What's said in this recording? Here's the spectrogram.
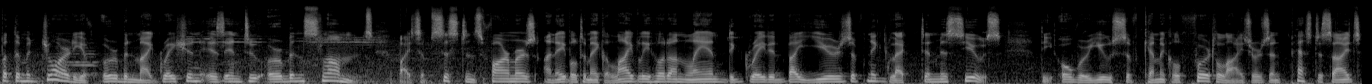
but the majority of urban migration is into urban slums by subsistence farmers unable to make a livelihood on land degraded by years of neglect and misuse, the overuse of chemical fertilizers and pesticides,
